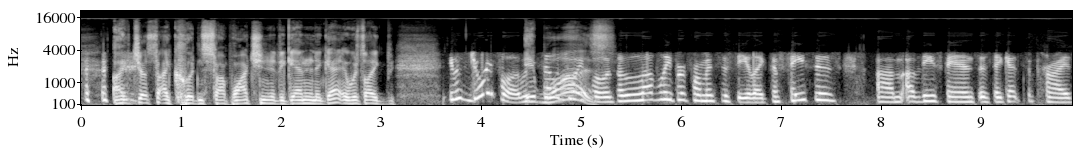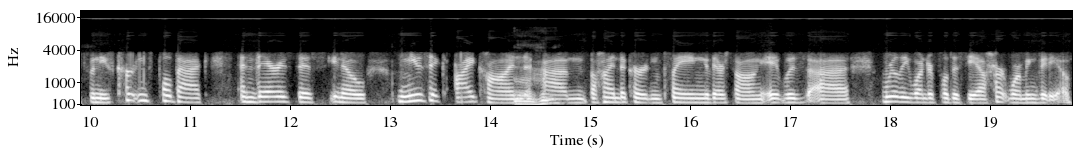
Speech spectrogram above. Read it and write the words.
I just I couldn't stop watching it again and again. It was like it was joyful. It was it so was. joyful. It was a lovely performance to see. Like the faces um, of these fans as they get surprised when these curtains pull back and there is this, you know, music icon mm-hmm. um, behind the curtain playing their song. It was uh, really wonderful to see a heartwarming video.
